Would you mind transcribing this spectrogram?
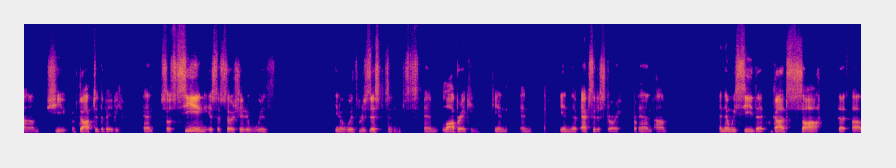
um, she adopted the baby. And so seeing is associated with, you know, with resistance and law breaking in in in the Exodus story. And um, and then we see that God saw that uh,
